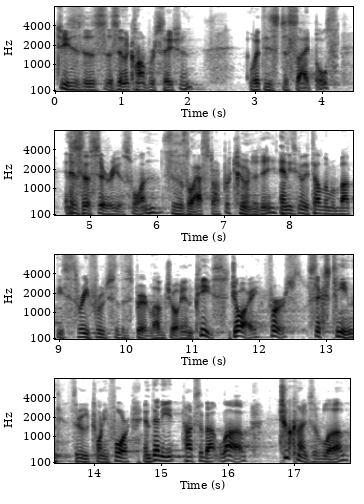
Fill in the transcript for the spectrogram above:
Jesus is, in a conversation with his disciples. And is a serious one. This is his last opportunity. And he's going to tell them about these three fruits of the Spirit love, joy, and peace. Joy, first, 16 through 24. And then he talks about love, two kinds of love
